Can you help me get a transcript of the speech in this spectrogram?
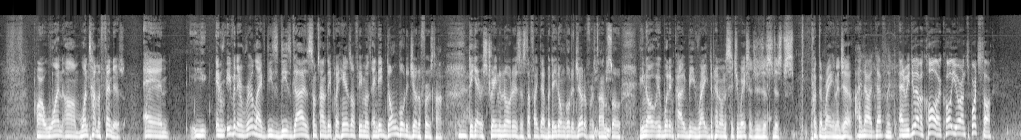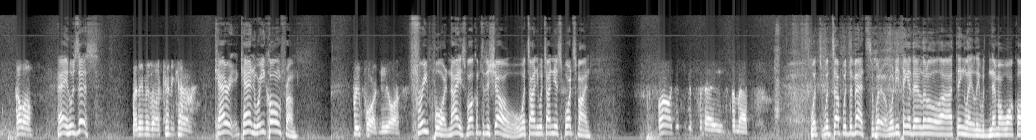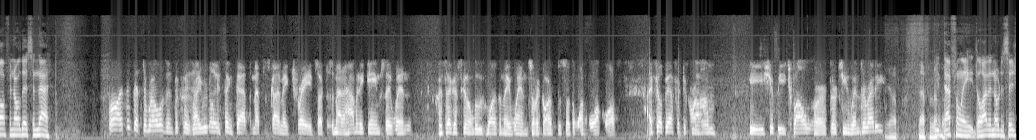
are one um one time offenders, and. You, and even in real life, these these guys sometimes they put hands on females and they don't go to jail the first time. They get restraining orders and stuff like that, but they don't go to jail the first time. So, you know, it wouldn't probably be right, depending on the situation, to just just put them right in the jail. I know definitely. And we do have a caller. Call you're on Sports Talk. Hello, Hey, who's this? my name is uh, Kenny Kennedy, Carrie, Ken, where you calling from? Freeport, New York. Freeport. Nice. Welcome to the show. What's on you what's on your sports mind? Well, I guess you could say the Mets. What's what's up with the Mets? What what do you think of their little uh, thing lately with Nimmo walk off and all this and that? Well, I think that's irrelevant because I really think that the Mets has got to make trades. So it doesn't matter how many games they win, because they're just going to lose more than they win. So regardless of the one walk off, I feel bad for Degrom. He should be 12 or 13 wins already. Yep, definitely. Definitely a lot of no decisions.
